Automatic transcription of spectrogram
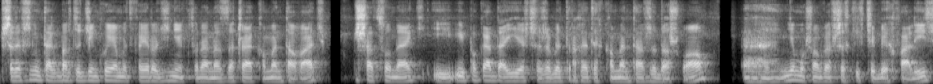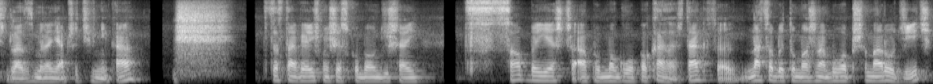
Przede wszystkim tak bardzo dziękujemy Twojej rodzinie, która nas zaczęła komentować. Szacunek i, i pogadaj jeszcze, żeby trochę tych komentarzy doszło. E, Nie muszą we wszystkich Ciebie chwalić dla zmylenia przeciwnika. Zastanawialiśmy się z Kubą dzisiaj, co by jeszcze Apple mogło pokazać, tak? Na co by tu można było przymarudzić?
